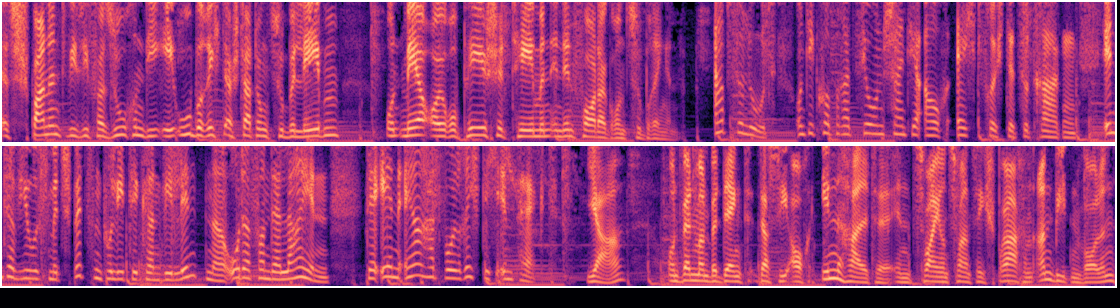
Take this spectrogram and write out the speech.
es spannend, wie sie versuchen, die EU-Berichterstattung zu beleben und mehr europäische Themen in den Vordergrund zu bringen. Absolut. Und die Kooperation scheint ja auch echt Früchte zu tragen. Interviews mit Spitzenpolitikern wie Lindner oder von der Leyen. Der ENR hat wohl richtig Impact. Ja, und wenn man bedenkt, dass sie auch Inhalte in 22 Sprachen anbieten wollen,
